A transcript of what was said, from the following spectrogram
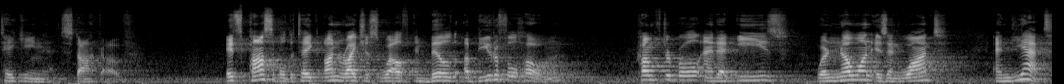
taking stock of. It's possible to take unrighteous wealth and build a beautiful home, comfortable and at ease, where no one is in want, and yet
